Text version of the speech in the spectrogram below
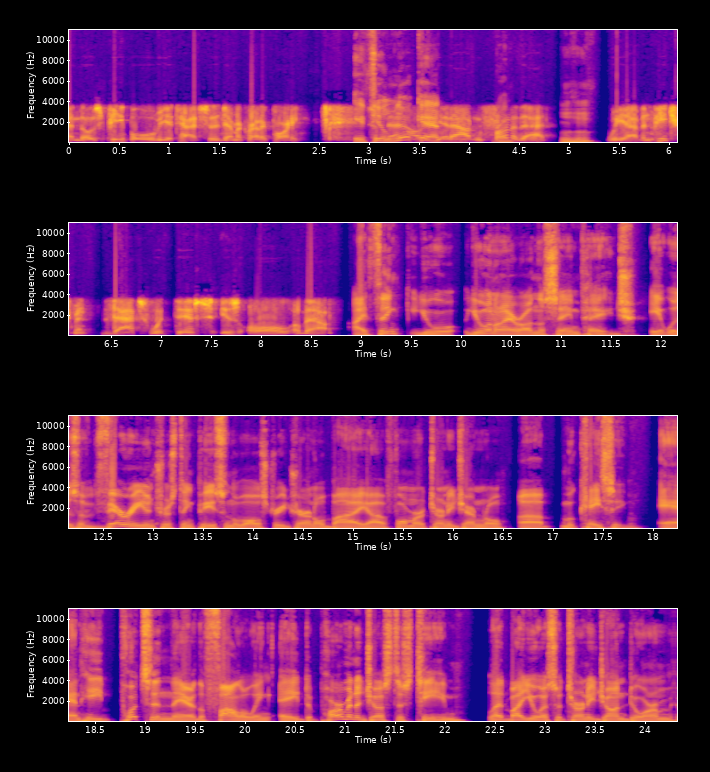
and those people will be attached to the Democratic Party. If so you look at get out in front of that, mm-hmm. we have impeachment. That's what this is all about. I think you you and I are on the same page. It was a very interesting piece in the Wall Street Journal by uh, former Attorney General uh, Mukasey, and he puts in there the following: A Department of Justice team led by U.S. Attorney John Durham,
